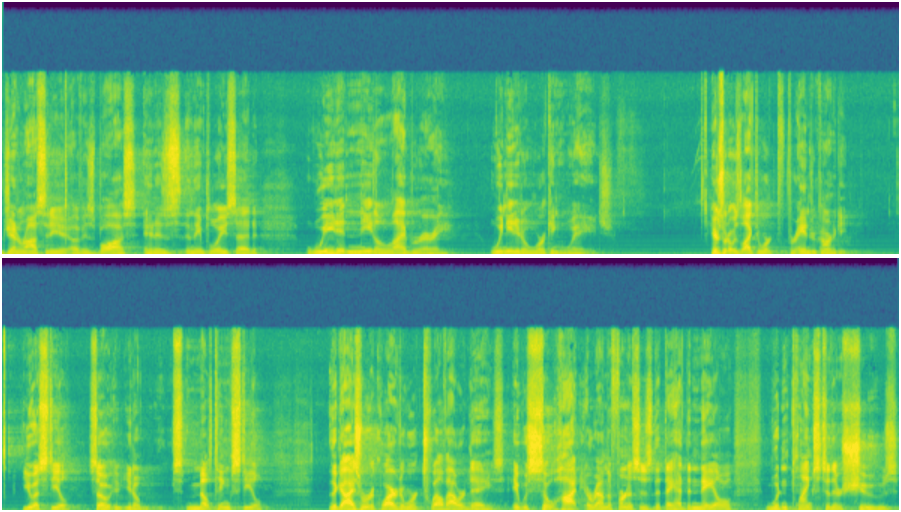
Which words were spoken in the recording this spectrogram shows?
generosity of his boss, and, his, and the employee said, We didn't need a library, we needed a working wage. Here's what it was like to work for Andrew Carnegie U.S. Steel, so, you know, melting steel. The guys were required to work 12 hour days. It was so hot around the furnaces that they had to nail wooden planks to their shoes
